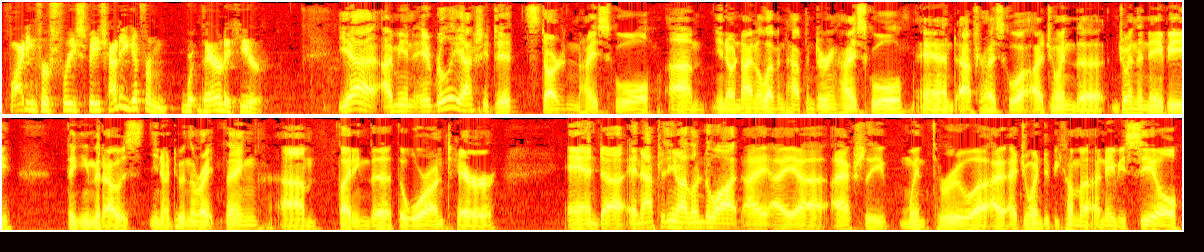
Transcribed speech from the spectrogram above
fighting for free speech. How do you get from there to here? Yeah, I mean, it really actually did start in high school. Um, you know, 9/11 happened during high school, and after high school, I joined the joined the Navy, thinking that I was, you know, doing the right thing, um, fighting the the war on terror. And uh, and after you know, I learned a lot. I I, uh, I actually went through. Uh, I, I joined to become a, a Navy SEAL.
